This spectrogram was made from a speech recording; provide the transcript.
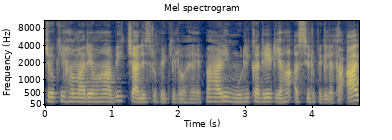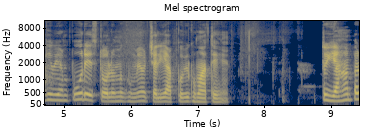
जो कि हमारे वहाँ अभी चालीस रुपये किलो है। पहाड़ी मूली का रेट यहाँ अस्सी रुपये किलो था। आगे भी हम पूरे स्टॉलों में घूमे और चलिए आपको भी घुमाते हैं। तो यहाँ पर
